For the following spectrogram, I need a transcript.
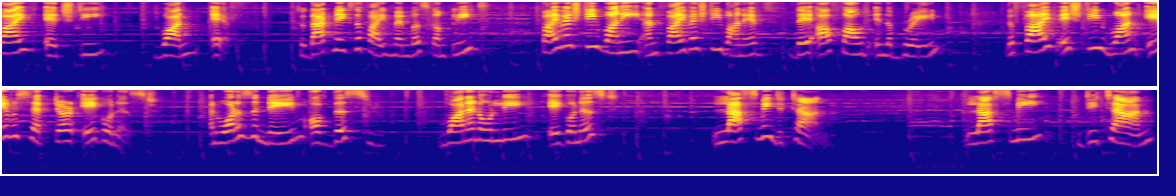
5HT, 1F. So that makes the 5 members complete. 5HT1E and 5HT1F they are found in the brain. The 5HT1A receptor agonist. And what is the name of this one and only agonist? Lasmiditan. Lasmiditan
